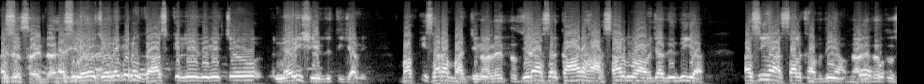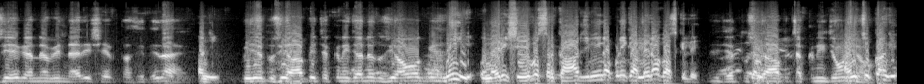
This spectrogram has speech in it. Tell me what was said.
ਅਸੀਂ ਸਾਈਡਾਂ ਅਸੀਂ ਇਹੋ ਚਾਹੁੰਦੇ ਕਿ ਇਹਨੂੰ 10 ਕਿੱਲੇ ਦੇ ਵਿੱਚ ਨਹਿਰੀ ਸ਼ੇਪ ਦਿੱਤੀ ਜਾਵੇ। ਬਾਕੀ ਸਾਰਾ ਬਚ ਜਾਵੇ। ਜਿਹੜਾ ਸਰਕਾਰ ਹਰ ਸਾਲ ਮੁਆਵਜ਼ਾ ਦਿੰਦੀ ਆ ਅਸੀਂ ਹਰ ਸਾਲ ਖਪਦੇ ਹਾਂ। ਨਾਲੇ ਤਾਂ ਤੁਸੀਂ ਇਹ ਕਹਿੰਦੇ ਹੋ ਵੀ ਨਹਿਰੀ ਸ਼ੇਪ ਤਾਂ ਅਸੀਂ ਦੇ ਦਾਂਗੇ। ਹਾਂਜੀ। ਵੀ ਜੇ ਤੁਸੀਂ ਆਪ ਹੀ ਚੱਕਣੀ ਚਾਹੁੰਦੇ ਹੋ, ਤੁਸੀਂ ਆਓ ਅੱਗੇ। ਨਹੀਂ ਉਹ ਨਹਿਰੀ ਸ਼ੇਪ ਸਰਕਾਰ ਜ਼ਮੀਨ ਆਪਣੀ ਕਰ ਲੈਣਾ 10 ਕਿੱਲੇ। ਜੇ ਤੁਸੀਂ ਆਪ ਚੱਕਣੀ ਚਾਹੁੰਦੇ ਅਸੀਂ ਹੋ ਚੁੱਕਾਂਗੇ।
